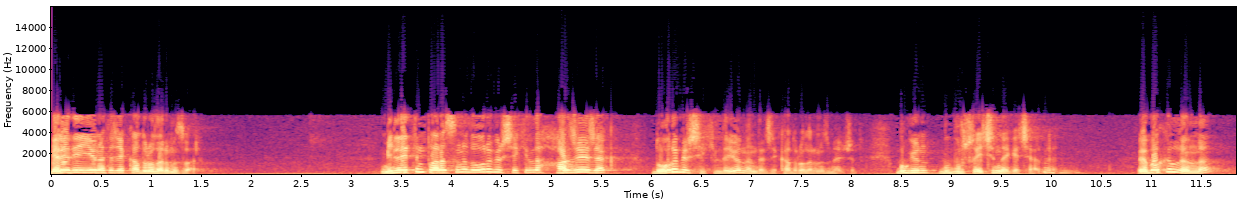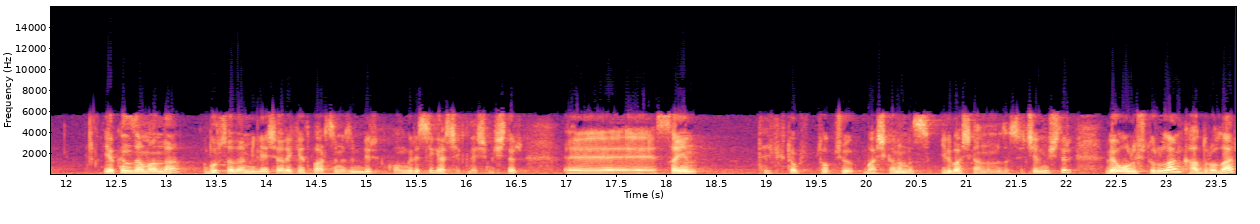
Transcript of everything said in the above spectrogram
Belediyeyi yönetecek kadrolarımız var. Milletin parasını doğru bir şekilde harcayacak, doğru bir şekilde yönlendirecek kadrolarımız mevcut. Bugün bu Bursa için de geçerli. Ve bakıldığında yakın zamanda Bursa'da Milliyetçi Hareket Partimizin bir kongresi gerçekleşmiştir. Ee, Sayın Tevfik Top- Topçu Başkanımız, il başkanlığımıza seçilmiştir. Ve oluşturulan kadrolar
